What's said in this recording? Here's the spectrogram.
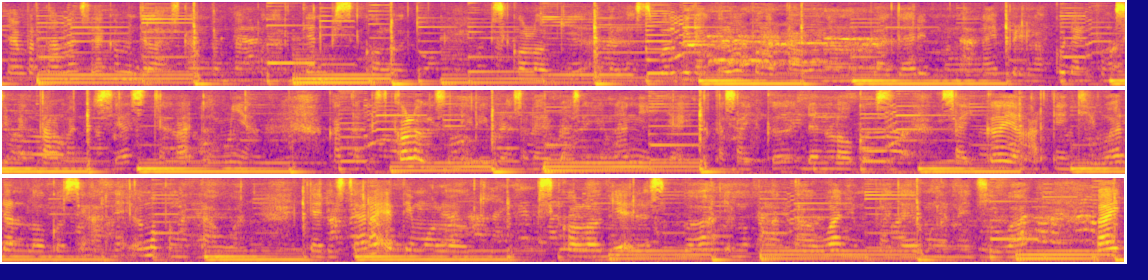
Yang pertama saya akan menjelaskan tentang pengertian psikologi. Psikologi adalah sebuah bidang ilmu pengetahuan yang mempelajari mengenai perilaku dan fungsi mental manusia secara ilmiah. Kata psikologi sendiri berasal dari bahasa Yunani, yaitu kata psyche dan logos. Psyche yang artinya jiwa dan logos yang artinya ilmu pengetahuan. Jadi secara etimologi, psikologi adalah sebuah ilmu pengetahuan yang mempelajari mengenai jiwa, baik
